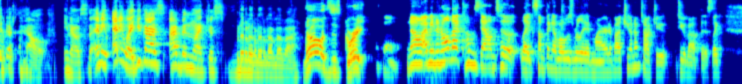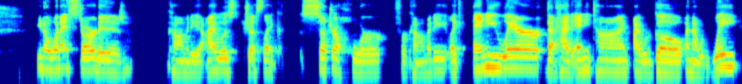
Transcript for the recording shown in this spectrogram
it doesn't help you know so any, anyway you guys i've been like just blah, blah, blah, blah, blah, blah. No, this is great. Okay. No, I mean, and all that comes down to like something I've always really admired about you, and I've talked to you, to you about this. Like, you know, when I started comedy, I was just like such a whore for comedy. Like anywhere that had any time, I would go and I would wait.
